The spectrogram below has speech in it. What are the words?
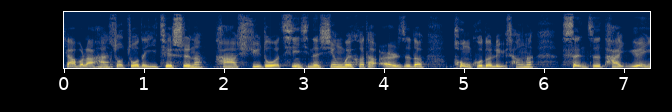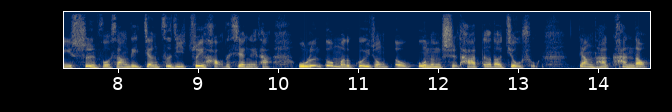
亚伯拉罕所做的一切事呢，他许多信心的行为和他儿子的痛苦的旅程呢，甚至他愿意顺服上帝，将自己最好的献给他，无论多么的贵重，都不能使他得到救赎。”让他看到，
